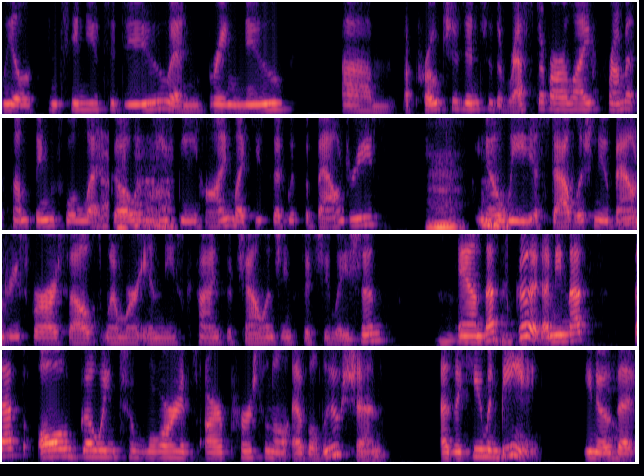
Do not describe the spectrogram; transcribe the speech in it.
will continue to do and bring new um, approaches into the rest of our life from it. Some things we'll let yeah. go and leave behind, like you said with the boundaries. Mm. You know, we establish new boundaries for ourselves when we're in these kinds of challenging situations. Mm. And that's good. I mean, that's that's all going towards our personal evolution as a human being. You know, that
